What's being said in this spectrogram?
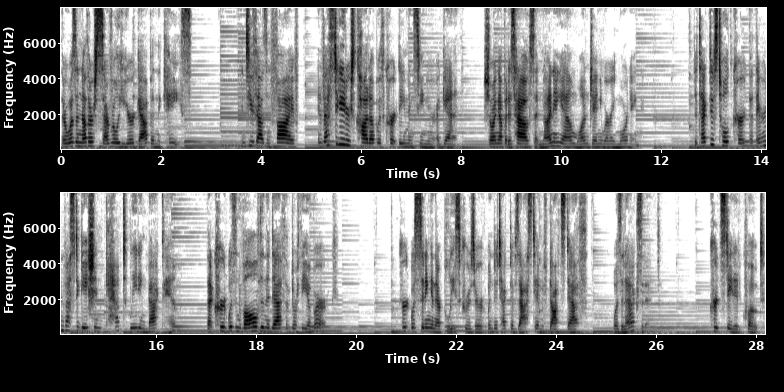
there was another several year gap in the case. In 2005, investigators caught up with Kurt Damon Sr. again showing up at his house at 9 a.m. one January morning. Detectives told Kurt that their investigation kept leading back to him, that Kurt was involved in the death of Dorthea Burke. Kurt was sitting in their police cruiser when detectives asked him if Dot's death was an accident. Kurt stated, quote,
